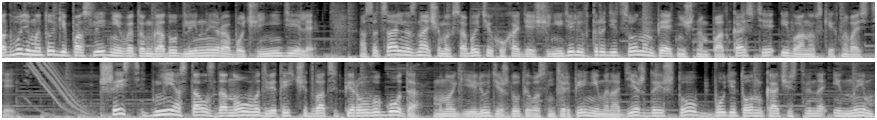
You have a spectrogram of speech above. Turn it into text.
Подводим итоги последней в этом году длинной рабочей недели. О социально значимых событиях уходящей недели в традиционном пятничном подкасте «Ивановских новостей». Шесть дней осталось до нового 2021 года. Многие люди ждут его с нетерпением и надеждой, что будет он качественно иным,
